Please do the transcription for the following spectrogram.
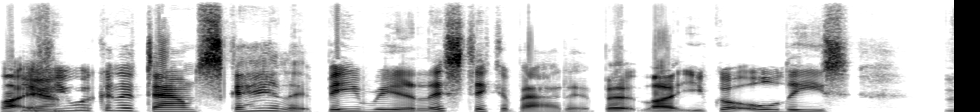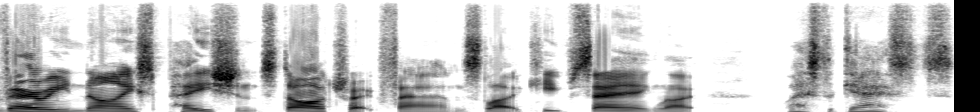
Like, Yeah. if you were going to downscale it, be realistic about it. But like, you've got all these very nice, patient Star Trek fans like keep saying like, "Where's the guests?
